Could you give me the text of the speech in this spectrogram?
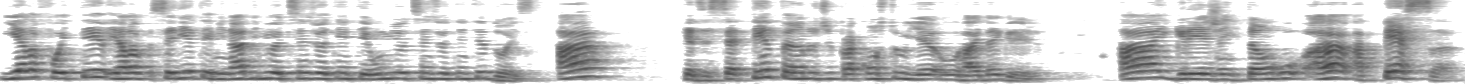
E ela, foi ter, ela seria terminada em 1881, 1882. Há, quer dizer, 70 anos para construir o raio da igreja. A igreja, então, a, a peça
